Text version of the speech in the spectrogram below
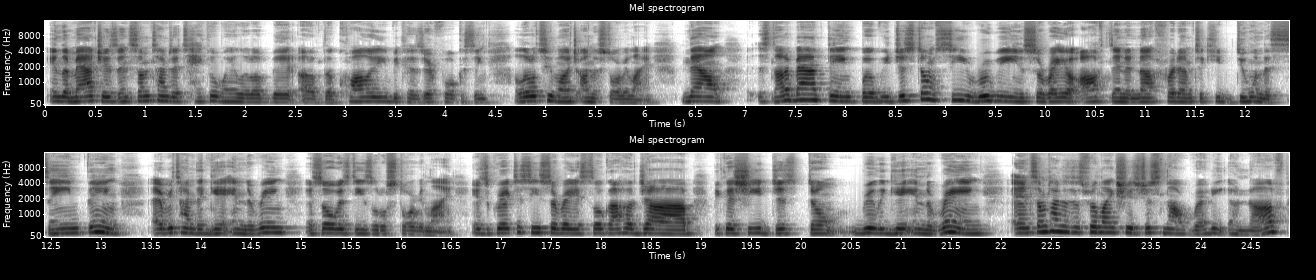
in the matches, and sometimes they take away a little bit of the quality because they're focusing a little too much on the storyline. Now, it's not a bad thing, but we just don't see Ruby and Saraya often enough for them to keep doing the same thing every time they get in the ring. It's always these little storyline. It's great to see Saraya still got her job because she just don't really get in the ring. And sometimes I just feel like she's just not ready enough.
